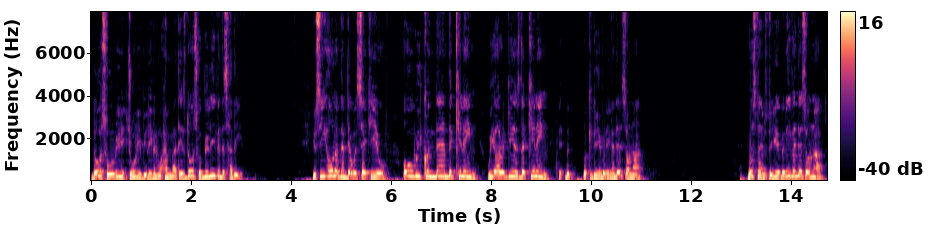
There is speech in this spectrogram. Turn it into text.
Those who really truly believe in Muhammad is those who believe in this hadith. You see, all of them, they will say to you, Oh, we condemn the killing. We are against the killing. But, do you believe in this or not? Muslims, do you believe in this or not?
